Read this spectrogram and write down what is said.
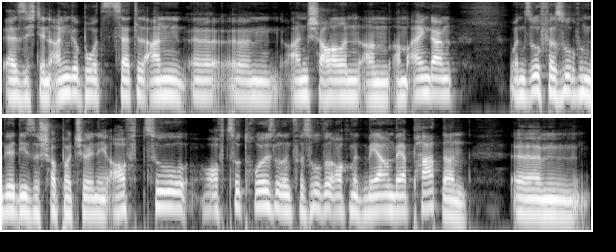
äh, sich den Angebotszettel an, äh, äh, anschauen am, am Eingang. Und so versuchen wir diese Shopper Journey aufzu, aufzudröseln und versuchen auch mit mehr und mehr Partnern ähm,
